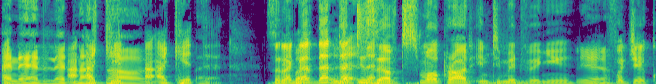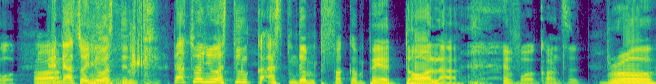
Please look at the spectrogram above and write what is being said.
and then Let I, I Nas get Down. I, I get that. So like But that, that, that that- that- deserved small crowd, intimate venue Yeah. for J Cole, Uh, and that's when you were still, that's when you were still asking them to fucking pay a dollar, for a concert. bro.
